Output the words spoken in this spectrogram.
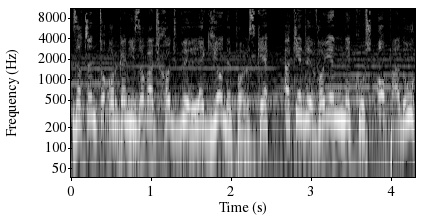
Zaczęto organizować choćby legiony polskie, a kiedy wojenny kurz opadł,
